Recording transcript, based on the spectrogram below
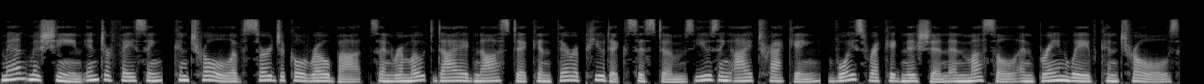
Man-machine interfacing – control of surgical robots and remote diagnostic and therapeutic systems using eye tracking, voice recognition and muscle and brainwave controls.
